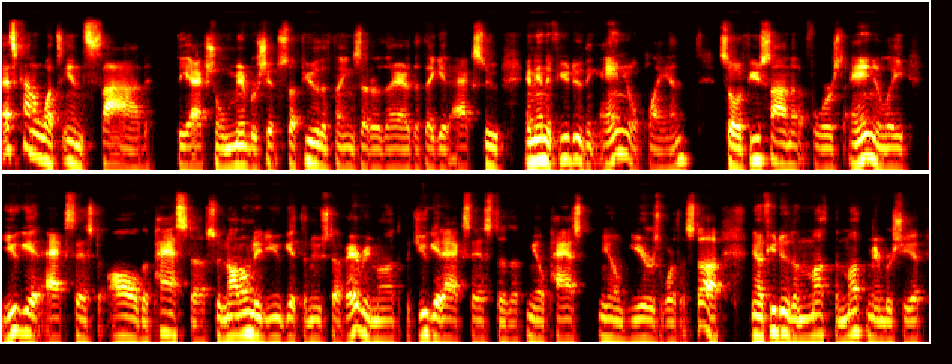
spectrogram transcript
that's kind of what's inside the actual memberships, a few of the things that are there that they get access to. And then if you do the annual plan, so if you sign up for us annually, you get access to all the past stuff. So not only do you get the new stuff every month, but you get access to the you know past you know years worth of stuff. Now, if you do the month to month membership,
